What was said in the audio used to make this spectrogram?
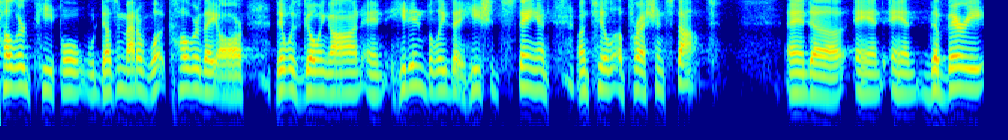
colored people, doesn't matter what color they are, that was going on, and he didn't believe that he should stand until oppression stopped. And, uh, and, and the very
